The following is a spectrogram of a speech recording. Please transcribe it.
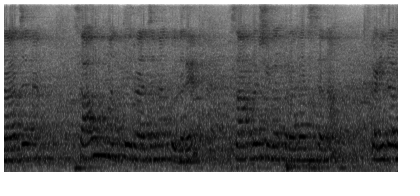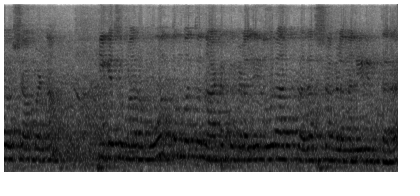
ರಾಜನ ಸಾವು ಮತ್ತು ರಾಜನ ಕುದುರೆ ಸಾಂಬಶಿವ ಪ್ರಹಸನ, ಕಡಿದಾಳು ಶಾಮಣ್ಣ ಹೀಗೆ ಸುಮಾರು ಮೂವತ್ತೊಂಬತ್ತು ನಾಟಕಗಳಲ್ಲಿ ನೂರಾರು ಪ್ರದರ್ಶನಗಳನ್ನು ನೀಡಿರ್ತಾರೆ.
